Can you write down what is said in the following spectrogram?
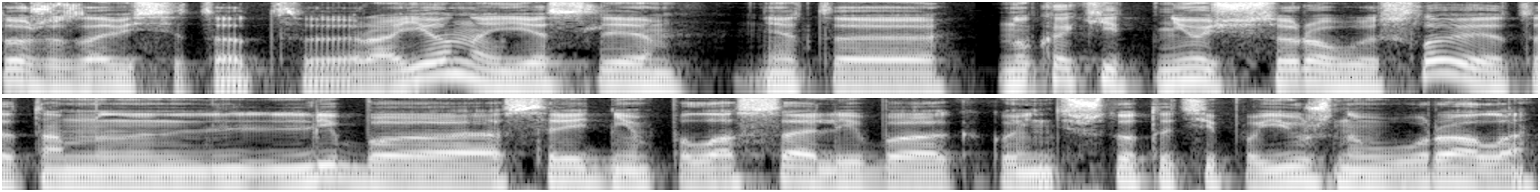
Тоже зависит от района. Если это, ну, какие-то не очень суровые условия, это там либо средняя полоса, либо какое-нибудь что-то типа Южного Урала,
